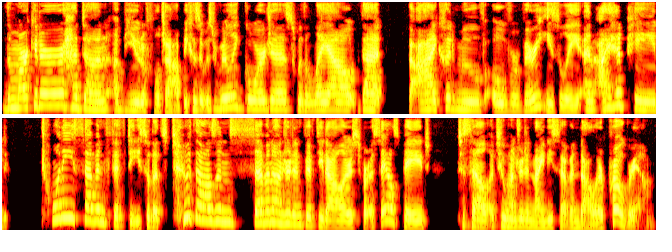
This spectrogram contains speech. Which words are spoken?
The marketer had done a beautiful job because it was really gorgeous with a layout that the eye could move over very easily. And I had paid $27.50. So that's $2,750 for a sales page to sell a $297 program.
